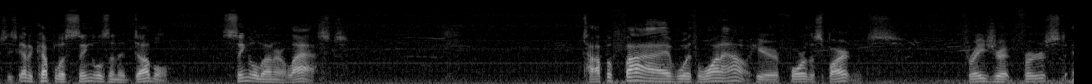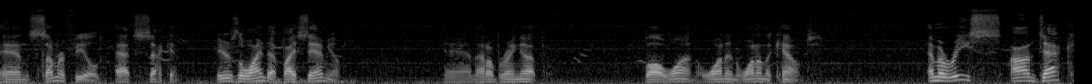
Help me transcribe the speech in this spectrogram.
She's got a couple of singles and a double. Singled on her last. Top of five with one out here for the Spartans. Frazier at first and Summerfield at second. Here's the windup by Samuel. And that'll bring up ball one. One and one on the count. Emma Reese on deck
